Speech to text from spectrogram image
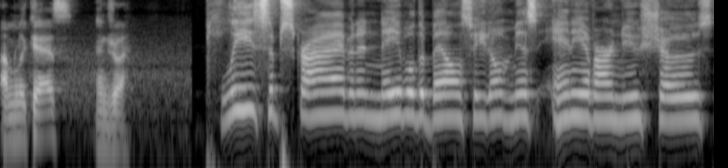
I'm Ayers. Enjoy. Please subscribe and enable the bell so you don't miss any of our new shows.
